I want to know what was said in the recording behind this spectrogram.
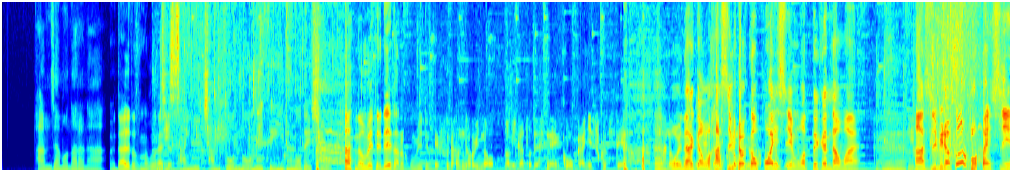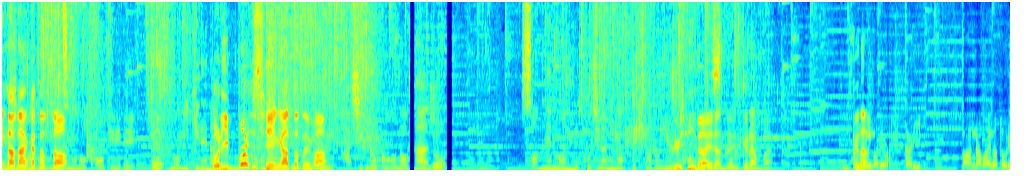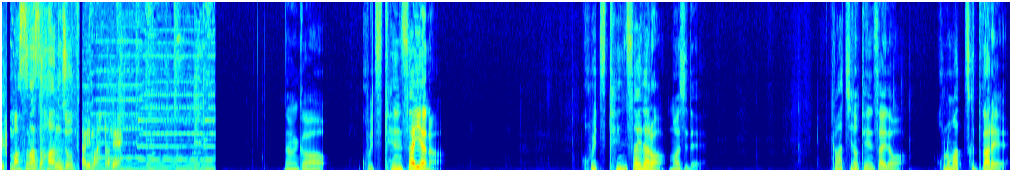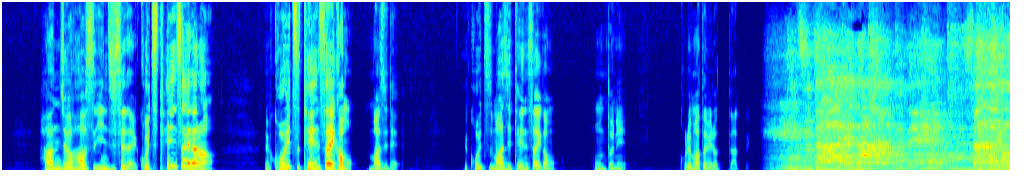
半座もならな誰とそんなこと書いて実ん際にちゃんと飲めているのでしょうか？の 飲めてねえだろ、ここ見ても。普段通りの飲み方ですね豪快に作って おい、なんかもうハシビロコウっぽいシーン持ってくんな、お前。ハシビロコウっぽいシーンだ、なんかちょっといつ。もの光景で飲みきれない鳥っぽいシーンがあったぞ今ハシビロコウの繁盛3年前にこちらにやってきたというグリードアイランド行くな、お前。行くな。今ではすっかり、まあ、名前の通りますます繁盛になりましたねなんか、こいつ天才やな。こいつ天才だろ、マジで。ガチの天才だわ。このマッ作った誰？繁盛ハウス in 次世代。こいつ天才だな。えこいつ天才かも。マジで。えこいつマジ天才かも。本当に。これまた見ろ。だって。Now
